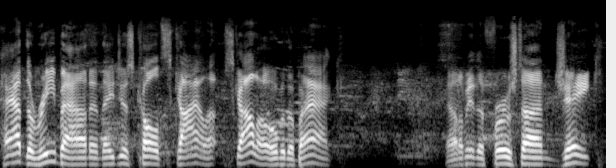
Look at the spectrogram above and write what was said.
had the rebound, and they just called Scala, Scala over the back. That'll be the first on Jake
